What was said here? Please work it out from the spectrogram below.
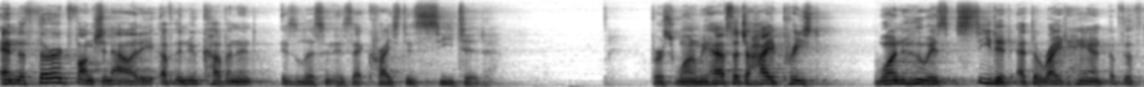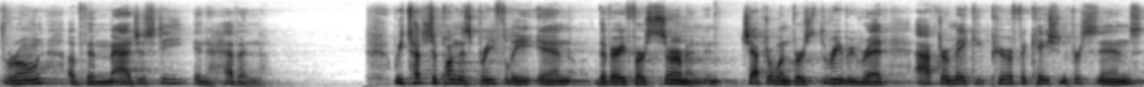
And the third functionality of the new covenant is listen, is that Christ is seated. Verse 1 We have such a high priest, one who is seated at the right hand of the throne of the majesty in heaven. We touched upon this briefly in the very first sermon. In chapter 1, verse 3, we read, After making purification for sins,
